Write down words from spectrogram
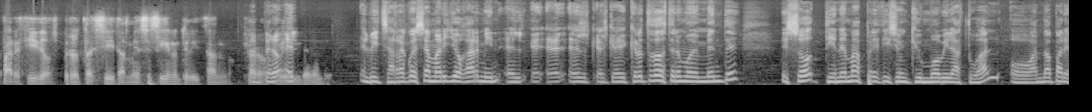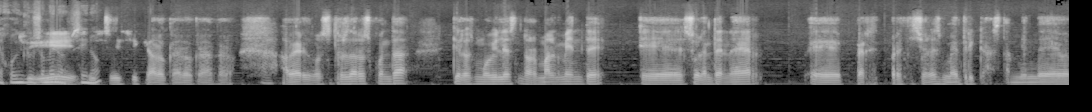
Parecidos, pero sí, también se siguen utilizando. Claro, pero el, bicharraco ese amarillo Garmin, el, el, el, que creo todos tenemos en mente, ¿Eso tiene más precisión que un móvil actual o anda parejo, incluso menos? Sí, ¿no? sí, sí, claro, claro, claro, claro. A ver, vosotros daros cuenta que los móviles normalmente eh, suelen tener eh, precisiones métricas, también de,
